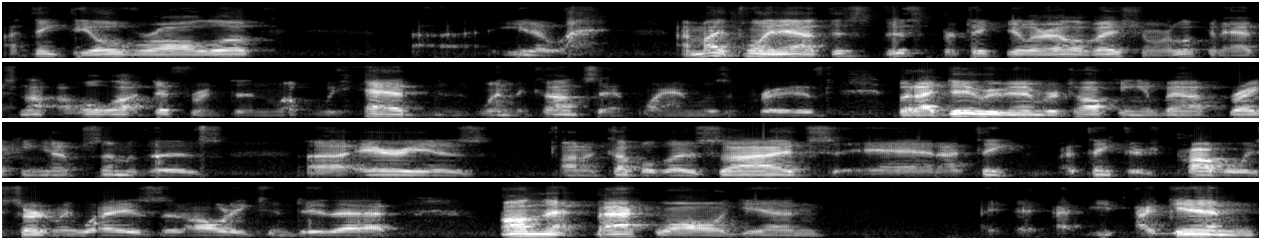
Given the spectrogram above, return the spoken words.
I think the overall look, uh, you know, I might point out this this particular elevation we're looking at is not a whole lot different than what we had when the concept plan was approved. But I do remember talking about breaking up some of those uh, areas on a couple of those sides, and I think I think there's probably certainly ways that Aldi can do that. On that back wall again, again,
